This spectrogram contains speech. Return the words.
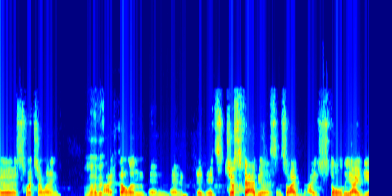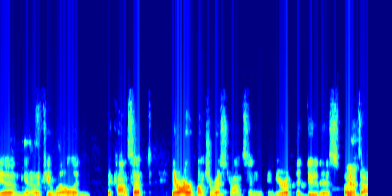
uh, Switzerland. Love it. I fell in, and and it, it's just fabulous. And so I, I stole the idea, you know, if you will, and the concept. There are a bunch of restaurants in, in Europe that do this, but um,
